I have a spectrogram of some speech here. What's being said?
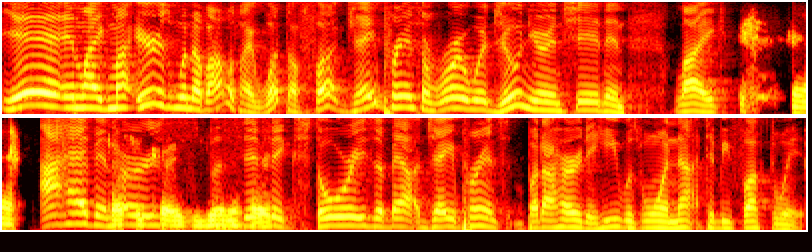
yeah, and like my ears went up. I was like, "What the fuck?" J. Prince and Roy Wood Jr. and shit, and like I haven't That's heard universe. specific stories about J. Prince, but I heard that he was one not to be fucked with.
